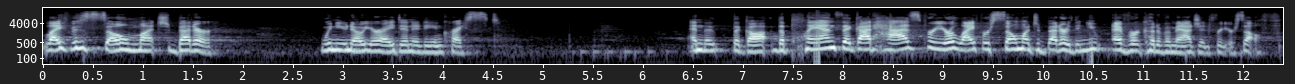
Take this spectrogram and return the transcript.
Life is so much better when you know your identity in Christ. And the, the, God, the plans that God has for your life are so much better than you ever could have imagined for yourself.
